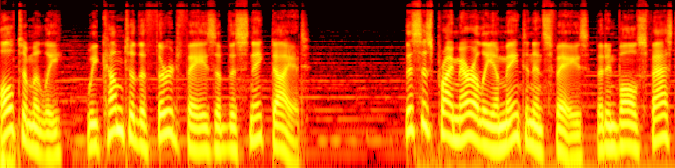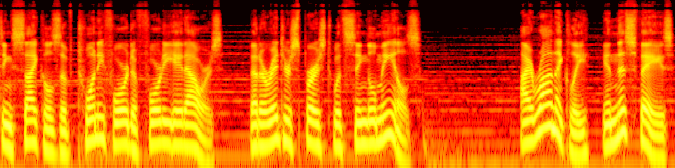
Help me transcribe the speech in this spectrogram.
Ultimately, we come to the third phase of the snake diet. This is primarily a maintenance phase that involves fasting cycles of 24 to 48 hours that are interspersed with single meals. Ironically, in this phase,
